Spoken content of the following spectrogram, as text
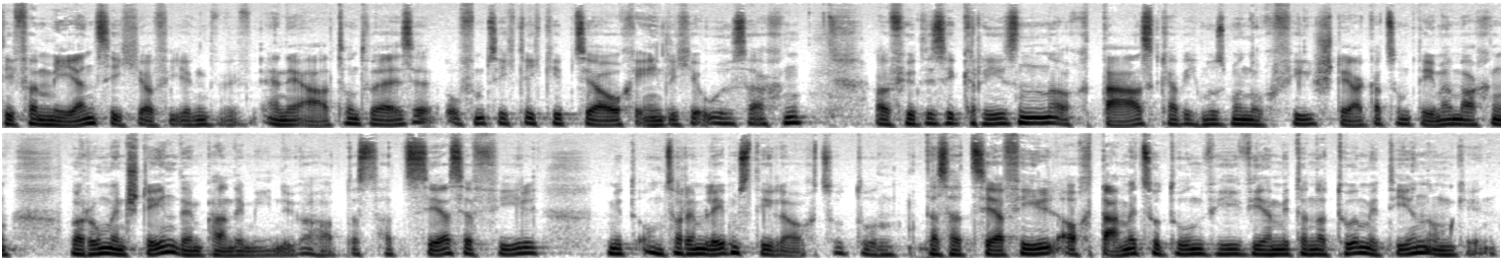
die vermehren sich auf irgendeine Art und Weise. Offensichtlich gibt es ja auch ähnliche Ursachen für diese Krisen. Auch das, glaube ich, muss man noch viel stärker zum Thema machen. Warum entstehen denn Pandemien überhaupt? Das hat sehr, sehr viel mit unserem Lebensstil auch zu tun. Das hat sehr viel auch damit zu tun, wie wir mit der Natur, mit Tieren umgehen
